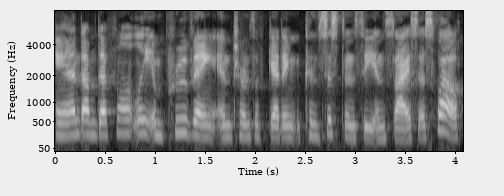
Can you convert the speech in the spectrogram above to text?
and I'm definitely improving in terms of getting consistency in size as well.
